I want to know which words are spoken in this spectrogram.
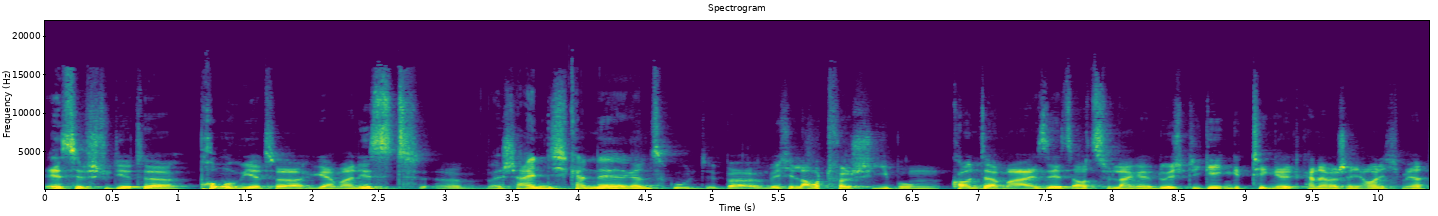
er ist ja studierter, promovierter Germanist. Äh, wahrscheinlich kann der ganz gut über irgendwelche Lautverschiebungen, er ist jetzt auch zu lange durch die Gegend getingelt, kann er wahrscheinlich auch nicht mehr.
